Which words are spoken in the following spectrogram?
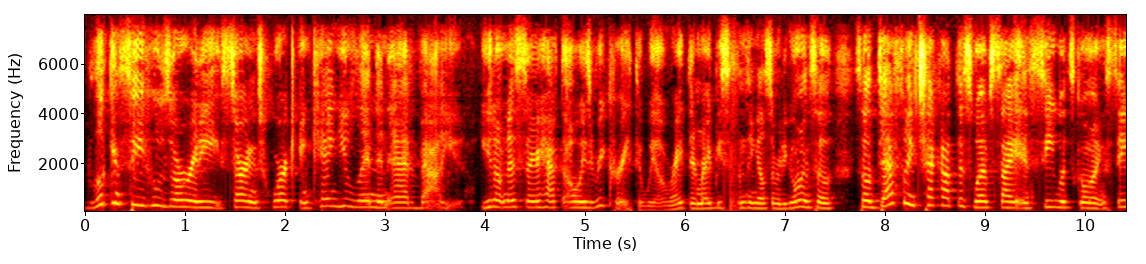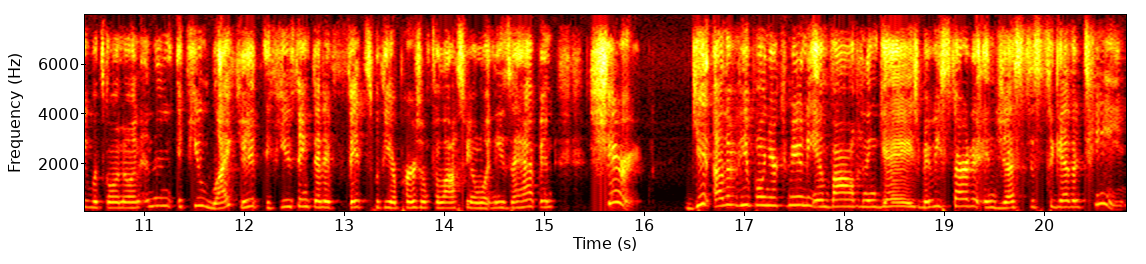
look and see who's already starting to work and can you lend and add value you don't necessarily have to always recreate the wheel, right? There might be something else already going. So so definitely check out this website and see what's going see what's going on. And then if you like it, if you think that it fits with your personal philosophy on what needs to happen, share it. Get other people in your community involved and engaged. Maybe start an injustice together team,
